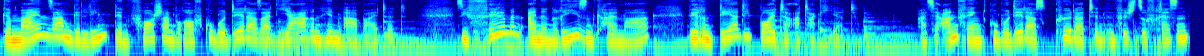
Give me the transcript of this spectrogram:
gemeinsam gelingt den Forschern, worauf Kubodera seit Jahren hinarbeitet. Sie filmen einen Riesenkalmar, während der die Beute attackiert. Als er anfängt, Kuboderas Ködertintenfisch zu fressen,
